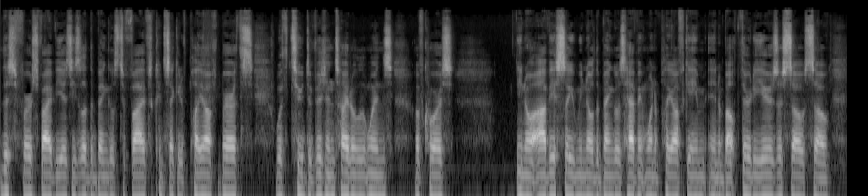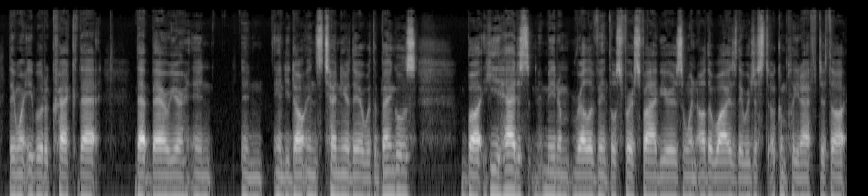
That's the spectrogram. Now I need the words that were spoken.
this first five years, he's led the Bengals to five consecutive playoff berths with two division title wins, of course. You know, obviously, we know the Bengals haven't won a playoff game in about 30 years or so, so they weren't able to crack that that barrier in in Andy Dalton's tenure there with the Bengals, but he has made him relevant those first five years when otherwise they were just a complete afterthought.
